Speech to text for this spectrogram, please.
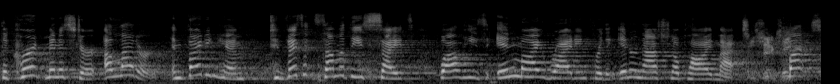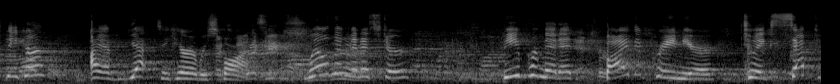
the current minister a letter inviting him to visit some of these sites while he's in my riding for the international plowing match. But, Speaker, I have yet to hear a response. Will the minister be permitted by the Premier to accept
